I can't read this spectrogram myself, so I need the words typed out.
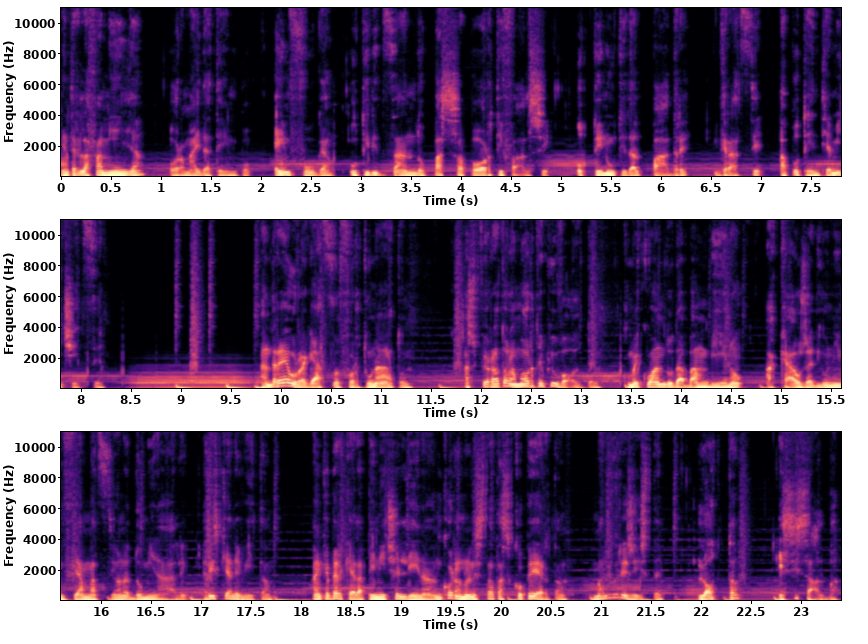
mentre la famiglia oramai da tempo, è in fuga utilizzando passaporti falsi ottenuti dal padre grazie a potenti amicizie. Andrea è un ragazzo fortunato. Ha sfiorato la morte più volte, come quando da bambino, a causa di un'infiammazione addominale, rischia la vita. Anche perché la penicillina ancora non è stata scoperta, ma lui resiste, lotta e si salva.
